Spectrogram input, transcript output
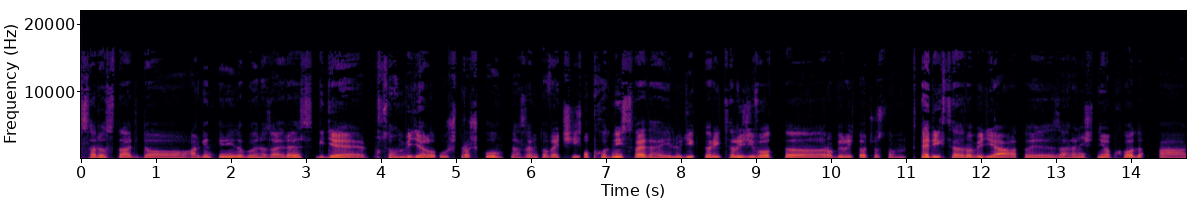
sa dostať do Argentíny, do Buenos Aires, kde som videl už trošku, nazvem to väčší obchodný svet, hej, ľudí, ktorí celý život e, robili to, čo som vtedy chcel robiť ja a to je zahraničný obchod a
